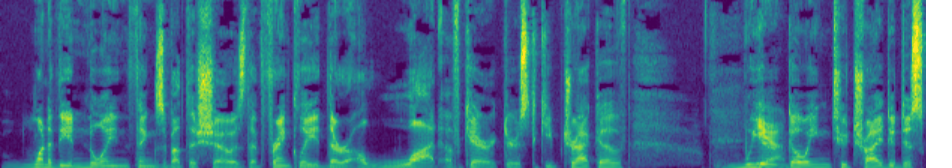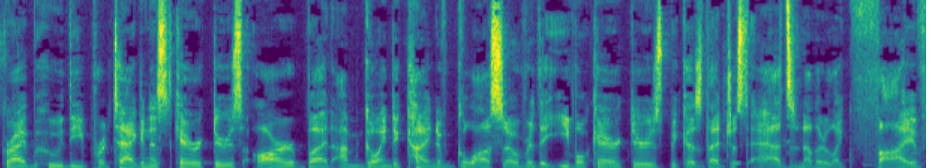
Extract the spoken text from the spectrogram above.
one of the annoying things about this show is that, frankly, there are a lot of characters to keep track of. We Yeah. are going to try to describe who the protagonist characters are, but I'm going to kind of gloss over the evil characters because that just adds another like five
